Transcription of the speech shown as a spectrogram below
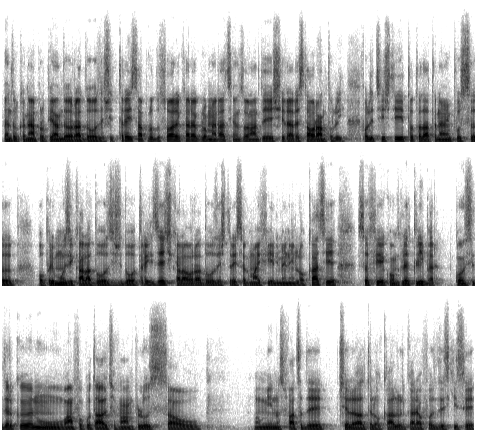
pentru că ne apropiam de ora 23, s-a produs oarecare aglomerație în zona de ieșire a restaurantului. Polițiștii totodată ne-au impus să oprim muzica la 22.30, ca la ora 23 să nu mai fie nimeni în locație, să fie complet liber. Consider că nu am făcut altceva în plus sau în minus față de celelalte localuri care au fost deschise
